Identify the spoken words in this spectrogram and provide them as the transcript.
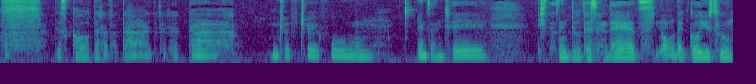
this girl, da da da da da da da, she doesn't do this and that. Yo, that girl used to,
